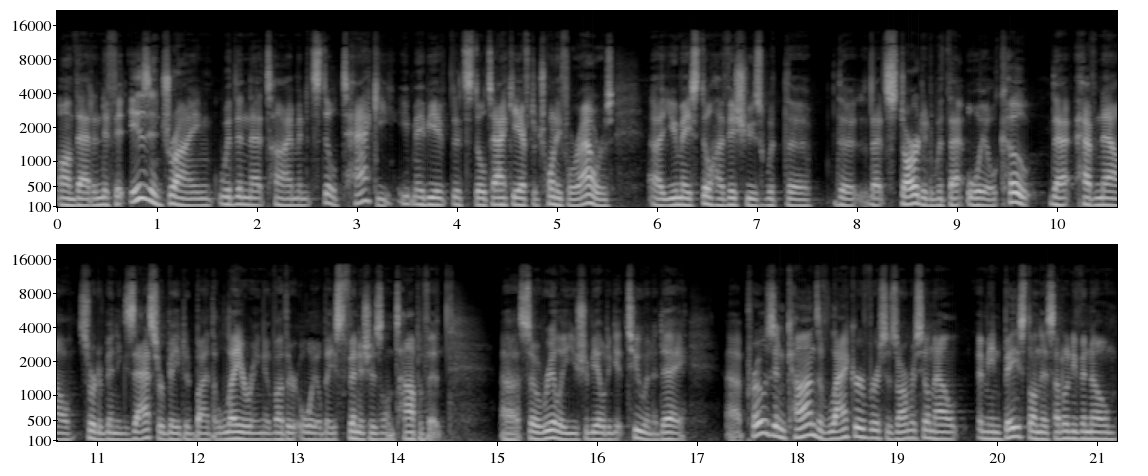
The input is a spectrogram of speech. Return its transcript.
on that. And if it isn't drying within that time and it's still tacky, maybe if it's still tacky after 24 hours, uh, you may still have issues with the, the that started with that oil coat that have now sort of been exacerbated by the layering of other oil based finishes on top of it. Uh, so really, you should be able to get two in a day. Uh, pros and cons of lacquer versus Arm-R-Seal. Now, I mean, based on this, I don't even know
